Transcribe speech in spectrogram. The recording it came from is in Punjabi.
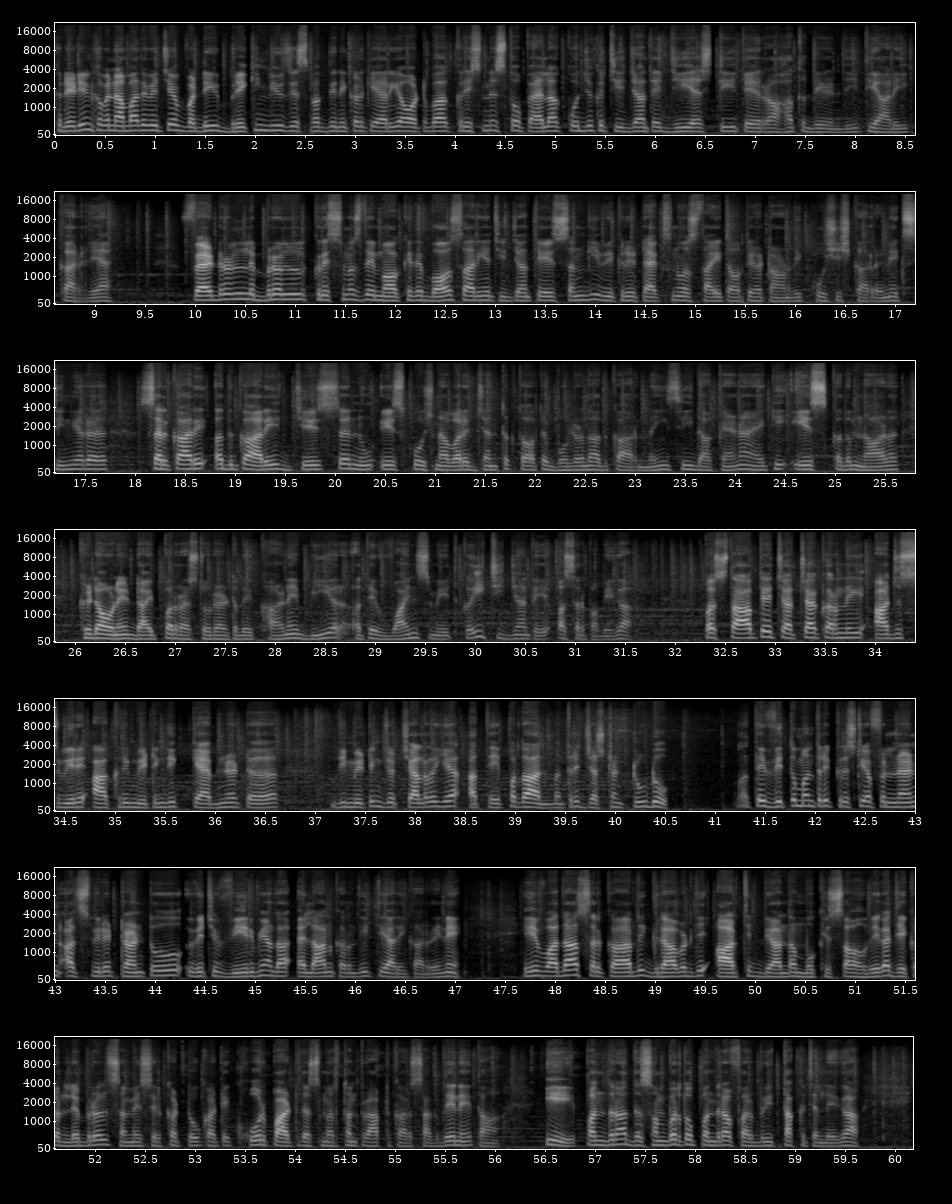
ਕੈਨੇਡੀਅਨ ਖਬਰਨਾਮਾ ਦੇ ਵਿੱਚ ਵੱਡੀ ਬ੍ਰੇਕਿੰਗ ਨਿਊਜ਼ ਇਸ ਵਕਤ ਦੀ ਨਿਕਲ ਕੇ ਆ ਰਹੀ ਹੈ। ਆਟੋਬਾ ਕ੍ਰਿਸਮਸ ਤੋਂ ਪਹਿਲਾਂ ਕੁਝ ਕੁ ਚੀਜ਼ਾਂ ਤੇ GST ਤੇ ਰਾਹਤ ਦੇਣ ਦੀ ਤਿਆਰੀ ਕਰ ਰਿਹਾ ਹੈ। ਫੈਡਰਲ ਲਿਬਰਲ ਕ੍ਰਿਸਮਸ ਦੇ ਮੌਕੇ ਤੇ ਬਹੁਤ ਸਾਰੀਆਂ ਚੀਜ਼ਾਂ ਤੇ ਸੰਘੀ ਵਿਕਰੀ ਟੈਕਸ ਨੂੰ ਅਸਥਾਈ ਤੌਰ ਤੇ ਹਟਾਉਣ ਦੀ ਕੋਸ਼ਿਸ਼ ਕਰ ਰਹੇ ਨੇ। ਇੱਕ ਸੀਨੀਅਰ ਸਰਕਾਰੀ ਅਧਿਕਾਰੀ ਜਿਸ ਨੂੰ ਇਸ ਘੋਸ਼ਣਾ ਬਾਰੇ ਜਨਤਕ ਤੌਰ ਤੇ ਬੋਲਣ ਦਾ ਅਧਿਕਾਰ ਨਹੀਂ ਸੀ, ਦਾ ਕਹਿਣਾ ਹੈ ਕਿ ਇਸ ਕਦਮ ਨਾਲ ਖਿਡੌਣੇ ਡਾਈਪਰ ਰੈਸਟੋਰੈਂਟ ਦੇ ਖਾਣੇ, ਬੀਅਰ ਅਤੇ ਵਾਈਨ ਸਮੇਤ ਕਈ ਚੀਜ਼ਾਂ ਤੇ ਅਸਰ ਪਵੇਗਾ। ਪ੍ਰਸਤਾਵ ਤੇ ਚਰਚਾ ਕਰਨ ਲਈ ਅੱਜ ਸਵੇਰੇ ਆਖਰੀ ਮੀਟਿੰਗ ਦੀ ਕੈਬਨਿਟ ਦੀ ਮੀਟਿੰਗ ਜੋ ਚੱਲ ਰਹੀ ਹੈ ਅਤੇ ਪ੍ਰਧਾਨ ਮੰਤਰੀ ਜਸਟਨ ਟਰੂਡੋ ਅਤੇ ਵਿੱਤ ਮੰਤਰੀ ਕ੍ਰਿਸਟੀਆ ਫਿਨਲੈਂਡ ਅੱਜ ਸਵੇਰੇ ਟੋਰਾਂਟੋ ਵਿੱਚ ਵੇਰਵਿਆਂ ਦਾ ਐਲਾਨ ਕਰਨ ਦੀ ਤਿਆਰੀ ਕਰ ਰਹੇ ਨੇ। ਇਹ ਵਾਅਦਾ ਸਰਕਾਰ ਦੀ ਗਿਰਾਵਟ ਦੇ ਆਰਥਿਕ ਬਿਆਨ ਦਾ ਮੁੱਖ ਹਿੱਸਾ ਹੋਵੇਗਾ। ਜੇਕਰ ਲਿਬਰਲ ਸਮੇਂ ਸਿਰ ਘੱਟੋ ਘੱਟ ਇੱਕ ਹੋਰ ਪਾਰਟੀ ਦਾ ਸਮਰਥਨ ਪ੍ਰਾਪਤ ਕਰ ਸਕਦੇ ਨੇ, ਤਾਂ ਇਹ 15 ਦਸੰਬਰ ਤੋਂ 15 ਫਰਵਰੀ ਤੱਕ ਚੱਲੇਗਾ।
